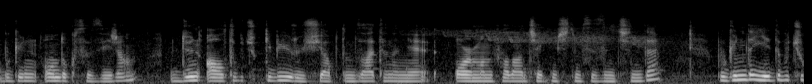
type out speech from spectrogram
bugün 19 Haziran. Dün 6.30 gibi yürüyüş yaptım. Zaten hani ormanı falan çekmiştim sizin için de. Bugün de 7.30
